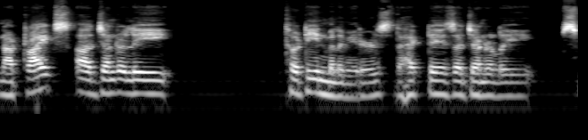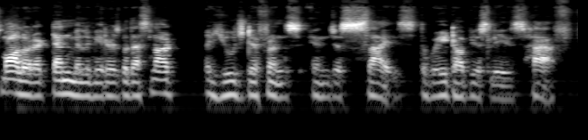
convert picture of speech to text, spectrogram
Now trites are generally 13 millimeters. The hectes are generally smaller at 10 millimeters, but that's not a huge difference in just size. The weight obviously is half.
